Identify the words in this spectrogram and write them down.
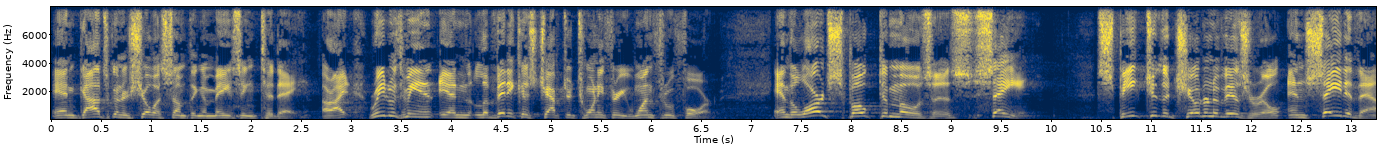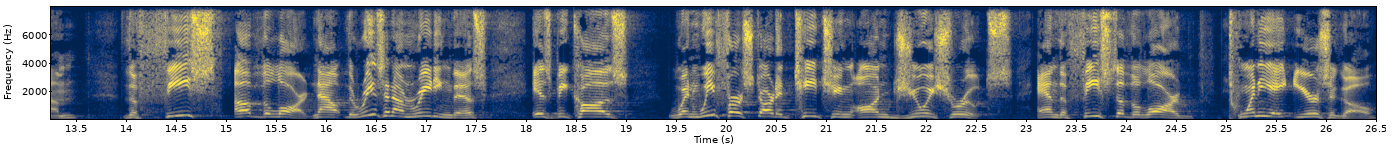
and God's going to show us something amazing today. All right? Read with me in, in Leviticus chapter 23, 1 through 4. And the Lord spoke to Moses, saying, Speak to the children of Israel and say to them, The feast of the Lord. Now, the reason I'm reading this is because when we first started teaching on Jewish roots and the feast of the Lord 28 years ago,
